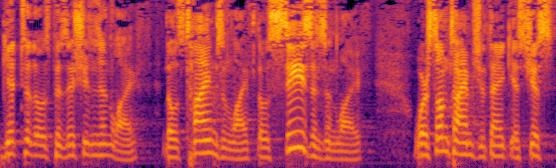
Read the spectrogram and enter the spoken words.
get to those positions in life, those times in life, those seasons in life, where sometimes you think it's just,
